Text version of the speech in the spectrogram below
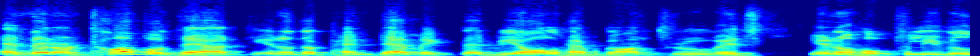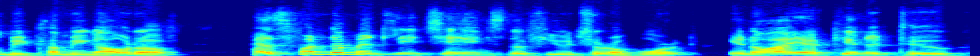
And then on top of that, you know, the pandemic that we all have gone through, which you know, hopefully we'll be coming out of, has fundamentally changed the future of work. You know, I akin it to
